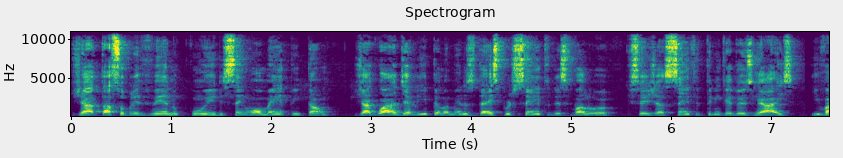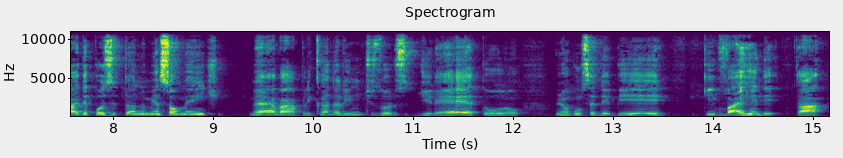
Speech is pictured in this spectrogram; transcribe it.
já está sobrevivendo com ele sem um aumento, então já guarde ali pelo menos 10% desse valor, que seja 132 reais, e vai depositando mensalmente, né? Vai aplicando ali no Tesouro Direto ou em algum CDB, que vai render, tá?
